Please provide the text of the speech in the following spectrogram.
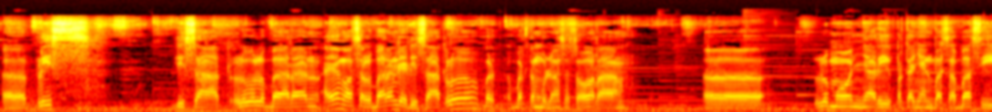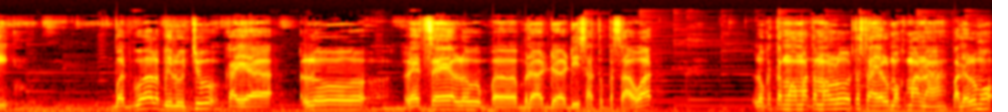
Uh, please di saat lu lebaran ayo nggak usah lebaran deh di saat lu ber, bertemu dengan seseorang uh, lu mau nyari pertanyaan basa-basi buat gue lebih lucu kayak lu let's say lu uh, berada di satu pesawat lu ketemu sama teman lu terus tanya lu mau ke mana. Padahal lu mau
